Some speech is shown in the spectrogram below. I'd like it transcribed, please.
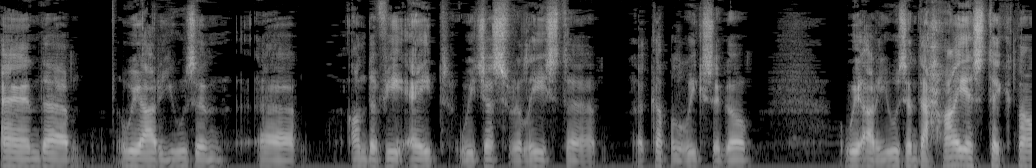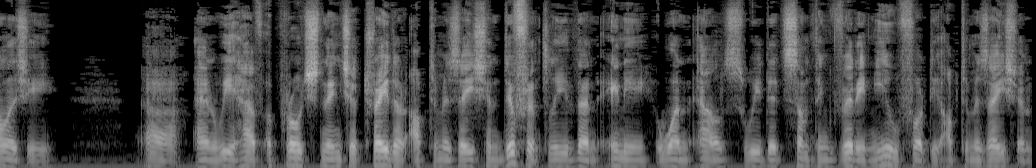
And um, we are using uh, on the V8 we just released uh, a couple weeks ago. We are using the highest technology uh, and we have approached NinjaTrader optimization differently than anyone else. We did something very new for the optimization.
